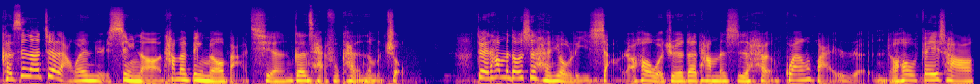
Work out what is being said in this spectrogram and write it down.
可是呢，这两位女性呢，她们并没有把钱跟财富看得那么重。对，他们都是很有理想，然后我觉得他们是很关怀人，然后非常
